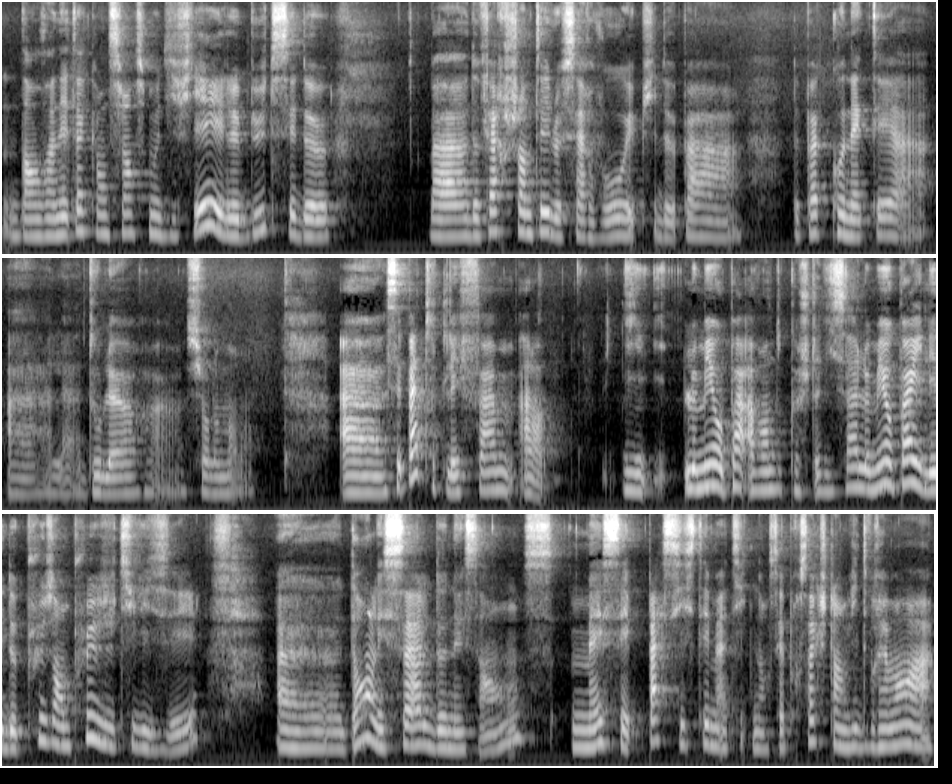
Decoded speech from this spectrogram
dans un état de conscience modifié et le but c'est de, bah, de faire chanter le cerveau et puis de pas, de pas connecter à, à la douleur euh, sur le moment. Euh, c'est pas toutes les femmes. Alors, le méopa, avant que je te dise ça, le méopa, il est de plus en plus utilisé euh, dans les salles de naissance, mais c'est pas systématique. Donc, c'est pour ça que je t'invite vraiment à,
